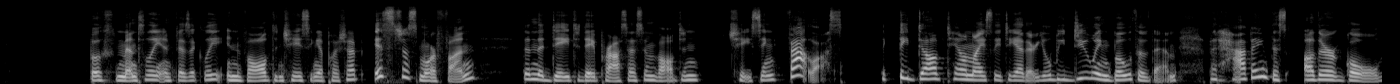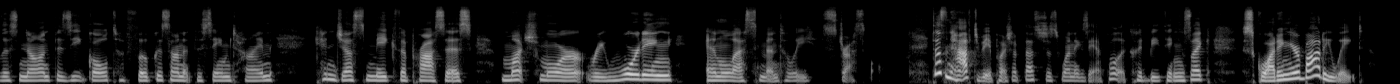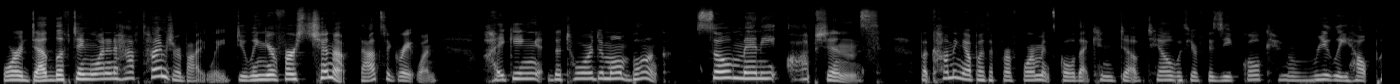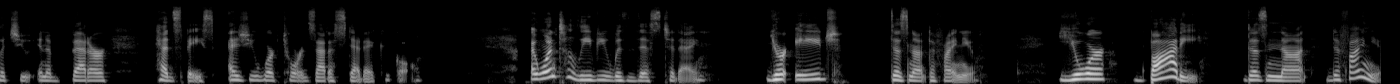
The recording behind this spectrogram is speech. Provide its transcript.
both mentally and physically, involved in chasing a push up, it's just more fun than the day to day process involved in chasing fat loss. Like they dovetail nicely together. You'll be doing both of them, but having this other goal, this non physique goal to focus on at the same time, can just make the process much more rewarding and less mentally stressful. It doesn't have to be a push up. That's just one example. It could be things like squatting your body weight or deadlifting one and a half times your body weight, doing your first chin up. That's a great one. Hiking the Tour de Mont Blanc. So many options. But coming up with a performance goal that can dovetail with your physique goal can really help put you in a better headspace as you work towards that aesthetic goal. I want to leave you with this today your age does not define you, your body does not define you.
